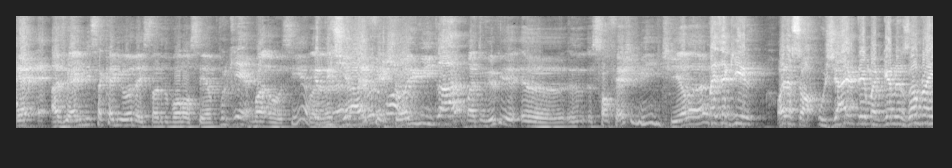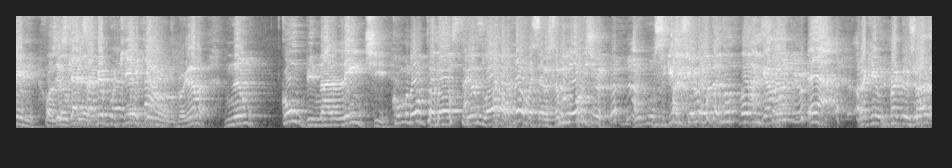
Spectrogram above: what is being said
É, é, a Joelle me sacaneou da história do bola ao centro. Por quê? Mas, sim, ela Eu pedi a ela câmera do fechou em 20. Claro. Mas tu viu que uh, só fecha em 20. E ela. Mas aqui, olha só, o Jair tem uma câmera só pra ele. Fazer Vocês querem quê? saber por quê É aqui no, no programa? Não coube na lente. Como não? Tá nós três lá. Não, mas nós estamos longe. Não conseguimos. A câmera tá no- no A câmera-. É, para que, pra que o Jair,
